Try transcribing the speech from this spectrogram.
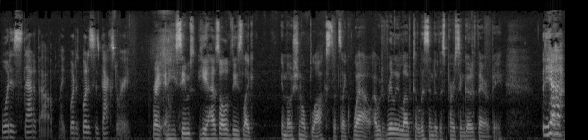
what is that about? Like, what is what is his backstory? Right, and he seems he has all of these like emotional blocks that's like, wow, I would really love to listen to this person go to therapy. Yeah. Um,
